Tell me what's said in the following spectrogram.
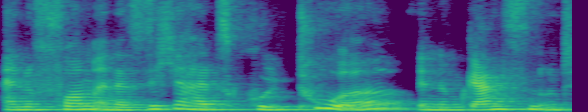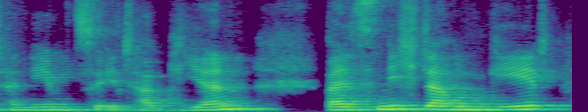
eine Form einer Sicherheitskultur in einem ganzen Unternehmen zu etablieren, weil es nicht darum geht,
